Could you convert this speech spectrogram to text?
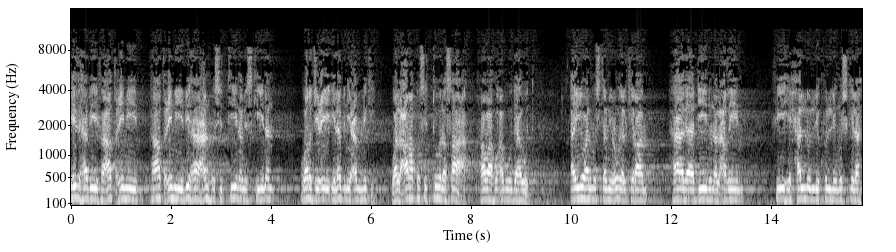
اذهبي فأطعمي فأطعمي بها عنه ستين مسكينا وارجعي إلى ابن عمك والعرق ستون صاعا رواه أبو داود. أيها المستمعون الكرام هذا ديننا العظيم فيه حل لكل مشكلة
